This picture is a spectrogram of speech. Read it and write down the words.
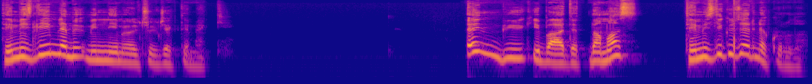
temizliğimle müminliğim ölçülecek demek ki. En büyük ibadet namaz temizlik üzerine kurulu.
